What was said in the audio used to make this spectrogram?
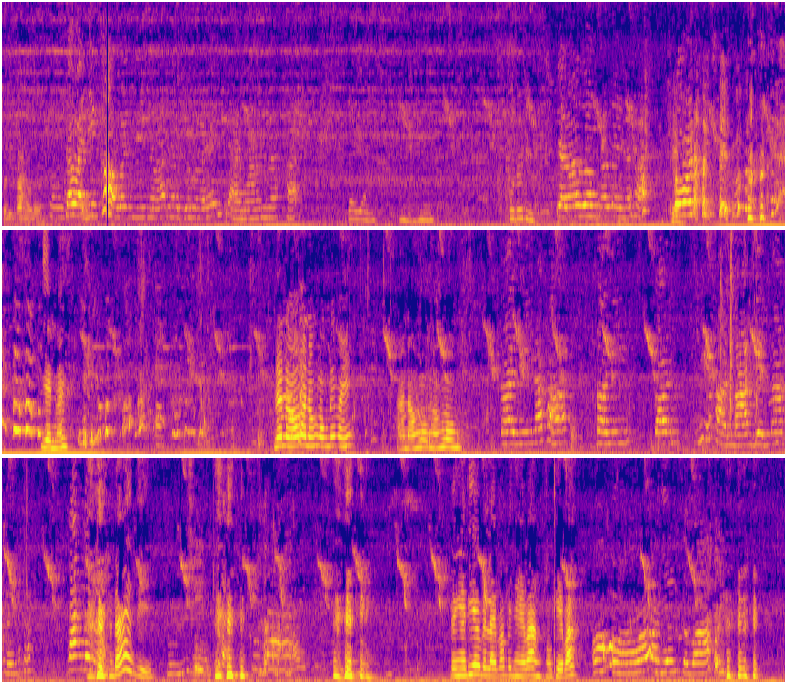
สวัสดีค่ะเลยสวัสดีค่ะวันนี้นะเราจะมาเล่นสระน้ำนะคะจะยังพูดด้วยดิเดี๋ยวเราลงกันเลยนะคะโอเคเพราะว่าเราเก็บเย็นไหมแล้วน้องอะน้องลงได้ไหมอะน้องลงน้องลงตอนนี้นะคะตอนนี้ตอนที่หานน้ำเย็นมากเลยนะคะนั่งเลยได้สิโเป็นไงพี่เป็นไรบ้างเป็นยังไงบ้างโอเคปะอ้โหเย็นสบาย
